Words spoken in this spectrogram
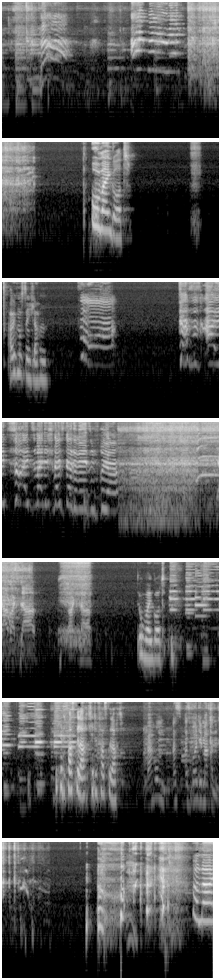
Oh mein Gott. Aber ich musste nicht lachen. Boah, das ist eins zu eins meine Schwester gewesen früher. Ja, war klar. War klar. Oh mein Gott. Ich hätte fast gelacht. Ich hätte fast gelacht. Warum? Was, was wollt ihr machen? Oh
